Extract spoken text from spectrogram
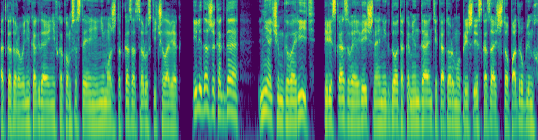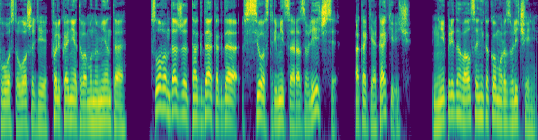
от которого никогда и ни в каком состоянии не может отказаться русский человек, или даже когда не о чем говорить, пересказывая вечный анекдот о коменданте, которому пришли сказать, что подрублен хвост у лошади фальконетового монумента. Словом, даже тогда, когда все стремится развлечься, Акакий Акакевич не предавался никакому развлечению.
